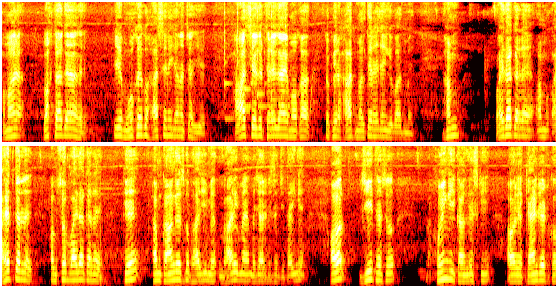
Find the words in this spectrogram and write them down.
हमारा वक्त आ गया है। ये मौके को हाथ से नहीं जाना चाहिए। हाथ से अगर चलेगा ये मौका तो फिर हाथ मलते रह जाएँगे बाद में। हम वायदा कर रहे हैं, हम अहद कर रहे हैं, हम सब वायदा कर रहे हैं कि हम कांग्रेस को भारी भारी मेजॉरिटी से जिताएँगे और जीत है सो होंगी कांग्रेस की और ये कैंडिडेट को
